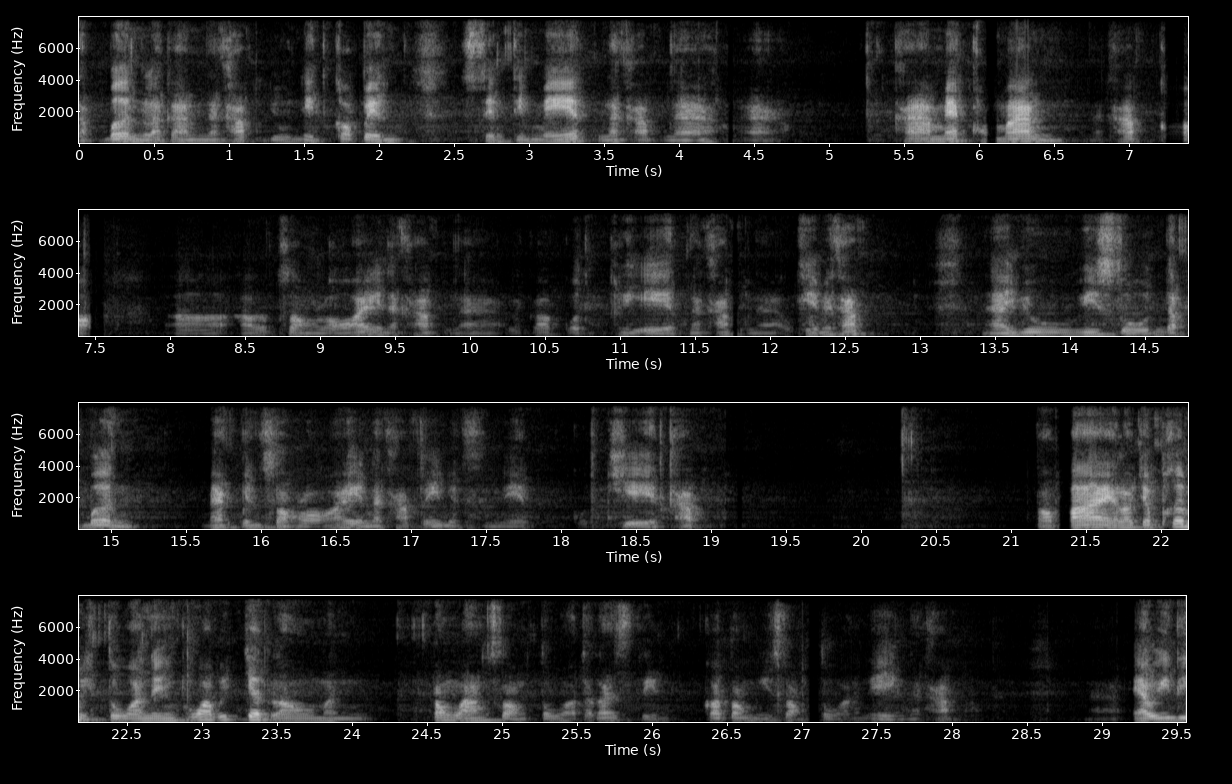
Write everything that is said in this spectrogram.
ดับเบิลแล้วกันนะครับ ยูนิตก็เป็นเซนติเมตรนะครับนะค่าแม็กของมันนะครับ ก็เอาสองร้อยนะครับนะ แล้วก็กด create นะครับนะ โอเคไหมครับ นะ UV0 ดับเบิลแม็กเป็น 200 นะครับตัวนี้เป็นเซนติเมตรกด create ครับ ต่อไปเราจะเพิ่มอีกตัวหนึ่งเพราะว่าวิดเจ็ตเรามันต้องวาง 2 ตัว แต่ถ้าสตรีมก็ต้องมี 2 ตัวนั่นเองนะครับ LED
